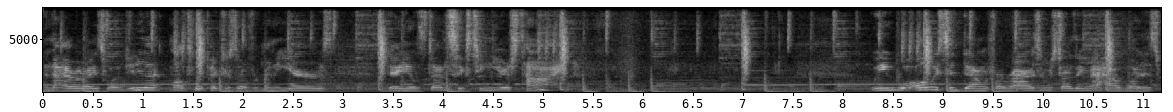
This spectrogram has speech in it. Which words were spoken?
And not everybody's willing to do that. Multiple pictures over many years. Daniel's done 16 years' time. We will always sit down with our writers and we start thinking about how what is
